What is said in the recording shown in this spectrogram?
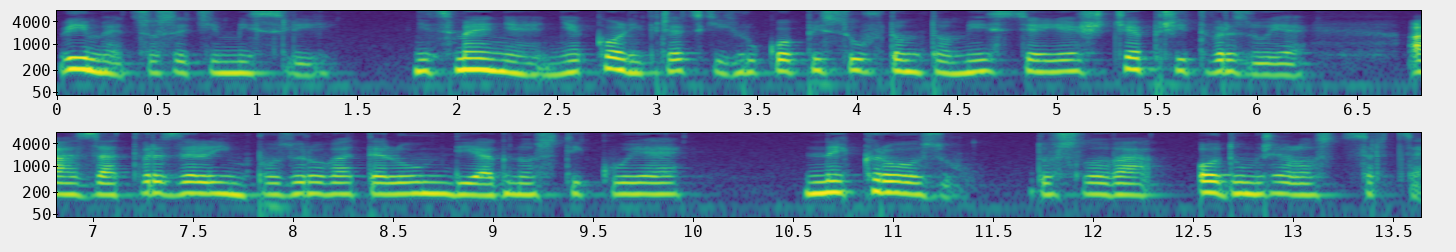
Víme, co se tím myslí. Nicméně několik řeckých rukopisů v tomto místě ještě přitvrzuje a zatvrzelým pozorovatelům diagnostikuje nekrózu, doslova odumřelost srdce.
